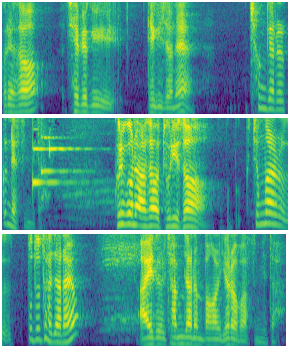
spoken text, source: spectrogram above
그래서 새벽이 되기 전에 청결을 끝냈습니다. 그리고 나서 둘이서 정말 뿌듯하잖아요? 아이들 잠자는 방을 열어봤습니다.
